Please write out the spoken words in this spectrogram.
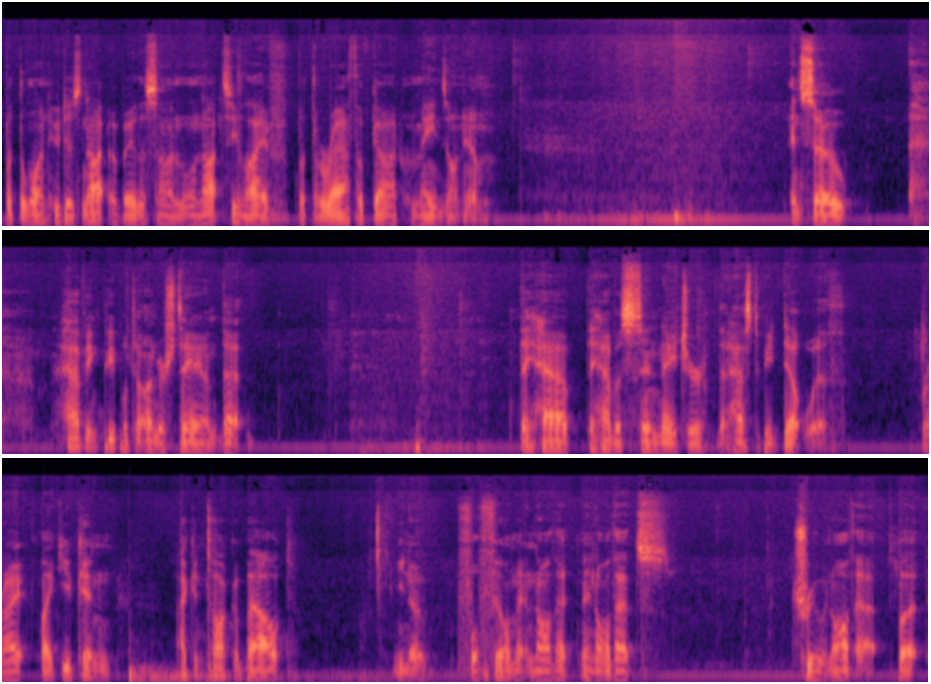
but the one who does not obey the son will not see life, but the wrath of God remains on him. And so having people to understand that they have they have a sin nature that has to be dealt with right? Like you can i can talk about you know fulfillment and all that and all that's true and all that but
